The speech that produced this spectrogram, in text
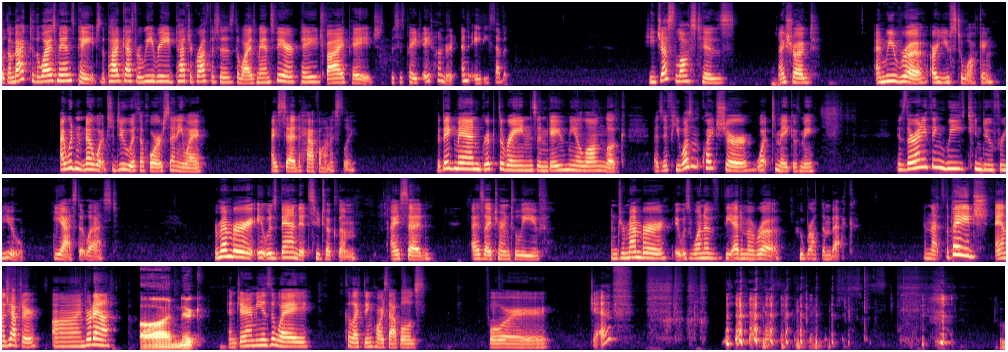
Welcome back to The Wise Man's Page, the podcast where we read Patrick Rothfuss's The Wise Man's Fear page by page. This is page 887. He just lost his. I shrugged. And we ruh are used to walking. I wouldn't know what to do with a horse anyway, I said half honestly. The big man gripped the reins and gave me a long look, as if he wasn't quite sure what to make of me. Is there anything we can do for you? he asked at last. Remember, it was bandits who took them, I said as I turned to leave. And remember, it was one of the Edema Ruh who brought them back. And that's the page and the chapter. I'm Jordana. I'm Nick. And Jeremy is away collecting horse apples for Jeff?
